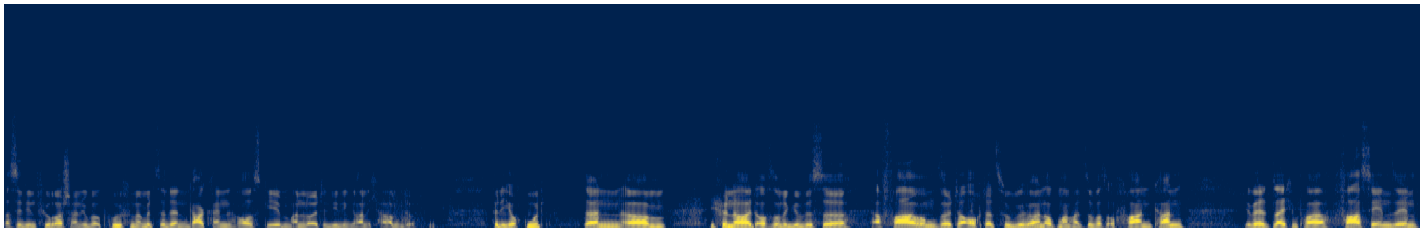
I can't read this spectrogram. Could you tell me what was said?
dass sie den Führerschein überprüfen, damit sie dann gar keinen rausgeben an Leute, die den gar nicht haben dürften. Finde ich auch gut, denn ähm, ich finde halt auch so eine gewisse Erfahrung sollte auch dazu gehören, ob man halt sowas auch fahren kann. Ihr werdet gleich ein paar Fahrszenen sehen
